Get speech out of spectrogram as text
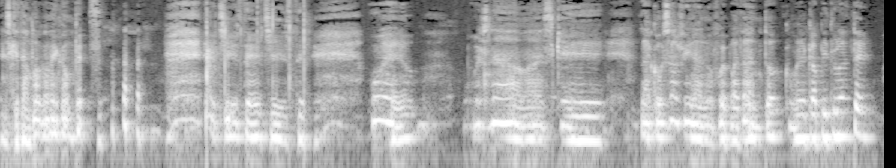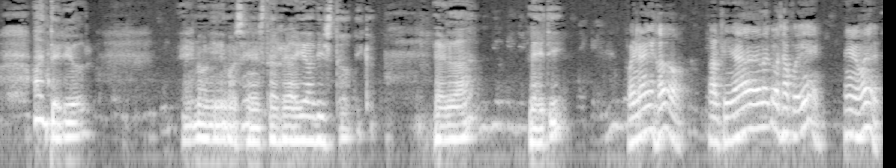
es que tampoco me compensa. el chiste, el chiste. Bueno, pues nada más que la cosa al final no fue para tanto como en el capítulo ante- anterior. Eh, no vivimos en esta realidad distópica. ¿Verdad, Leti? Bueno, hijo, al final la cosa fue bien. Menos mal.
